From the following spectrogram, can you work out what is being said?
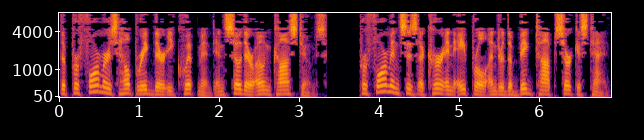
The performers help rig their equipment and sew their own costumes. Performances occur in April under the Big Top Circus tent.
